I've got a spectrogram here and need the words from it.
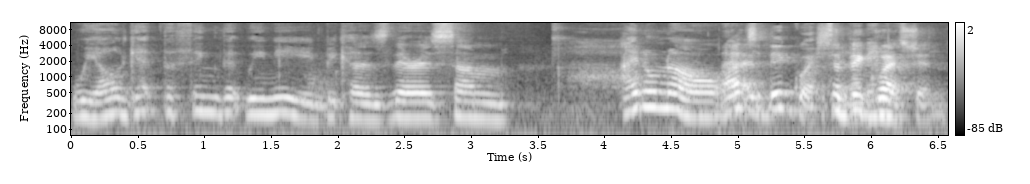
we all get the thing that we need because there is some, I don't know. That's I- a big question. It's a big I mean, question.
